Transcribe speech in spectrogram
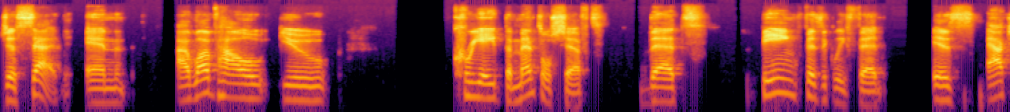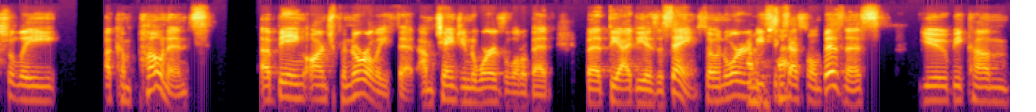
just said. And I love how you create the mental shift that being physically fit is actually a component of being entrepreneurially fit. I'm changing the words a little bit, but the idea is the same. So, in order to be 100%. successful in business, you become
